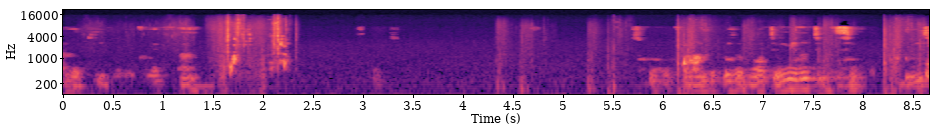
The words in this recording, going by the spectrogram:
aqui. Como é que tá? Desculpa, depois eu volto em um minuto e cinco. Isso.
